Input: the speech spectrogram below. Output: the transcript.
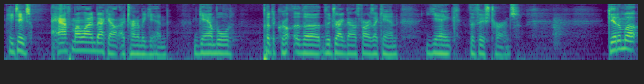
He takes half my line back out. I turn him again. Gambled, put the the the drag down as far as I can. Yank. The fish turns. Get him up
